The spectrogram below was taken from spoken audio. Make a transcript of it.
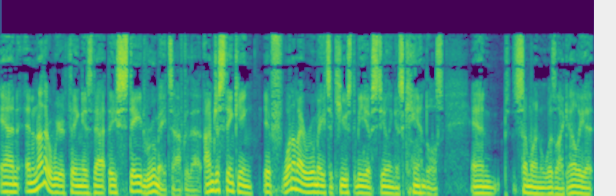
And and another weird thing is that they stayed roommates after that. I'm just thinking if one of my roommates accused me of stealing his candles and someone was like Elliot,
